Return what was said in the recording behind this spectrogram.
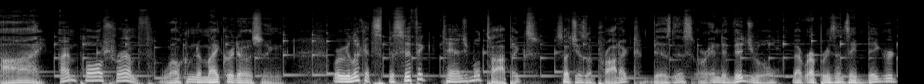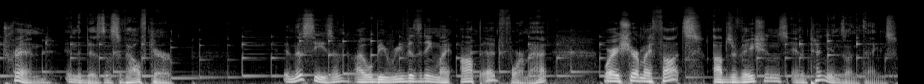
Hi, I'm Paul Schrimpf. Welcome to Microdosing, where we look at specific tangible topics, such as a product, business, or individual that represents a bigger trend in the business of healthcare. In this season, I will be revisiting my op ed format, where I share my thoughts, observations, and opinions on things,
